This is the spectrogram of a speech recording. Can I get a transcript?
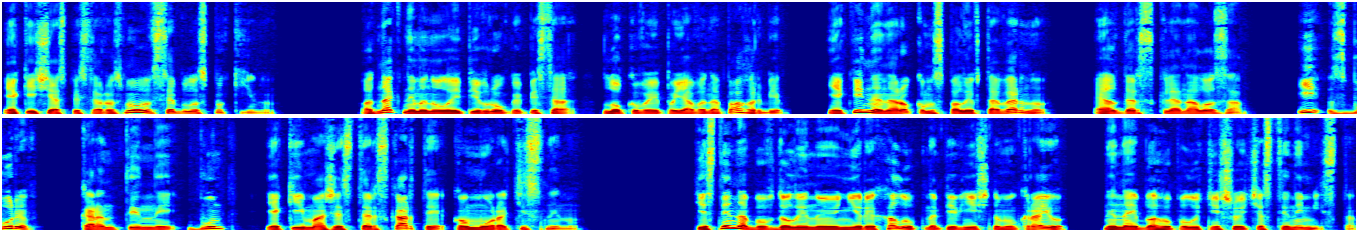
Якийсь час після розмови все було спокійно. Однак не минуло й півроку після локової появи на пагорбі, як він ненароком спалив таверну Елдер Скляна лоза і збурив карантинний бунт, який майже стер з карти комора тіснину. Тіснина був долиною Ніри Халуп на північному краю не найблагополучнішої частини міста.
